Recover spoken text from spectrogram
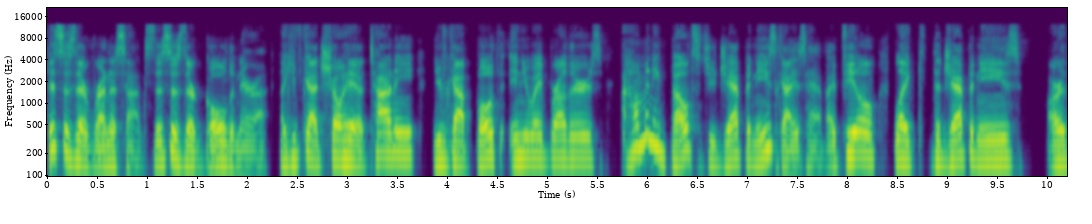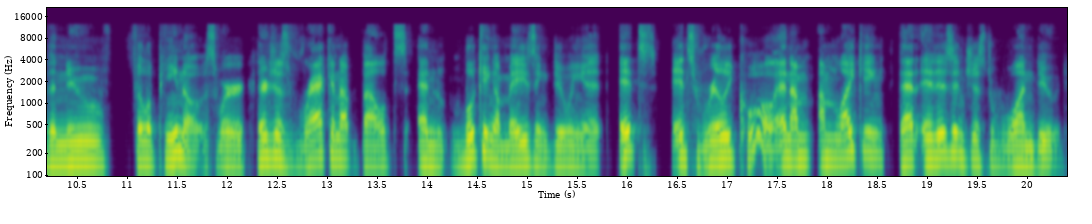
this is their renaissance. This is their golden era. Like you've got Shohei Ohtani, you've got both Inoue brothers. How many belts do Japanese guys have? I feel like the Japanese are the new Filipinos where they're just racking up belts and looking amazing doing it. It's it's really cool. And I'm I'm liking that it isn't just one dude.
